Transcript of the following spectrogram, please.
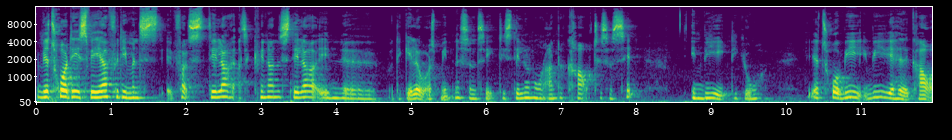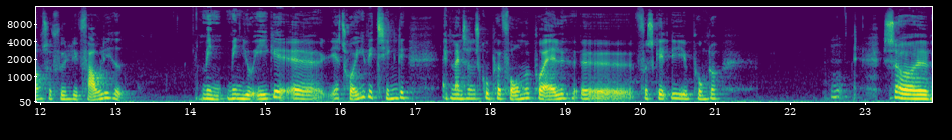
Jamen, jeg tror, det er sværere, fordi man folk stiller, altså kvinderne stiller en, øh, og det gælder jo også mændene sådan set, de stiller nogle andre krav til sig selv, end vi egentlig gjorde. Jeg tror, vi, vi havde krav om selvfølgelig faglighed, men, men jo ikke, øh, jeg tror ikke, vi tænkte, at man sådan skulle performe på alle øh, forskellige punkter. Mm. Så, øh,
